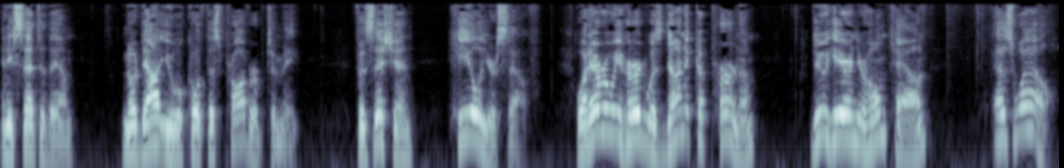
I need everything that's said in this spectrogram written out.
And he said to them, No doubt you will quote this proverb to me Physician, heal yourself. Whatever we heard was done at Capernaum, do here in your hometown as well.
